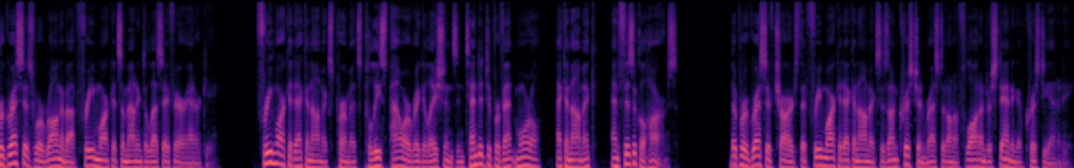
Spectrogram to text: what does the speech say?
Progressives were wrong about free markets amounting to laissez faire anarchy. Free market economics permits police power regulations intended to prevent moral, economic, and physical harms. The progressive charge that free market economics is unchristian rested on a flawed understanding of Christianity.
